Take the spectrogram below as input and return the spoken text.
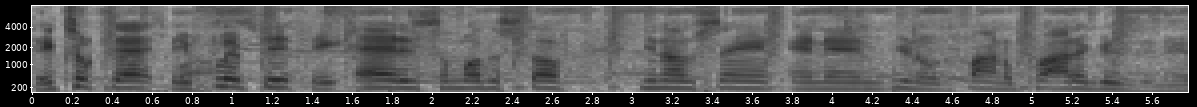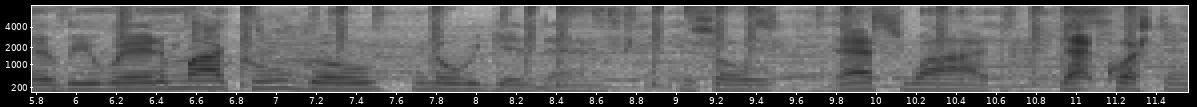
they took that, they flipped it, they added some other stuff. You know what I'm saying? And then you know, the final product is and everywhere that my crew go, you know, we get down. And so that's why that question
